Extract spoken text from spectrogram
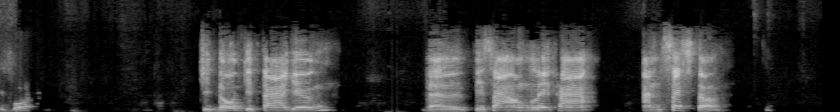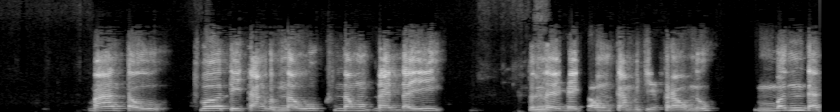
ពីព្រោះជីដូនជីតាយើង ដែលភាសាអង់គ្លេសថា ancestor បានទៅធ្វើទីតាំងលំនៅក្នុងដែនដីទន្លេមេគង្គកម្ពុជាក្រោមនោះ មិនដែល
